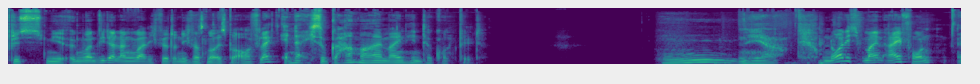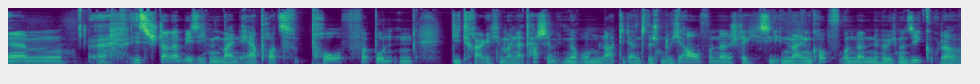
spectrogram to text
bis mir irgendwann wieder langweilig wird und ich was Neues brauche. Vielleicht ändere ich sogar mal mein Hintergrundbild. Uh. Ja. Und neulich mein iPhone ähm, äh, ist standardmäßig mit meinen AirPods Pro verbunden. Die trage ich in meiner Tasche mit mir rum, lade die dann zwischendurch auf und dann stecke ich sie in meinen Kopf und dann höre ich Musik oder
